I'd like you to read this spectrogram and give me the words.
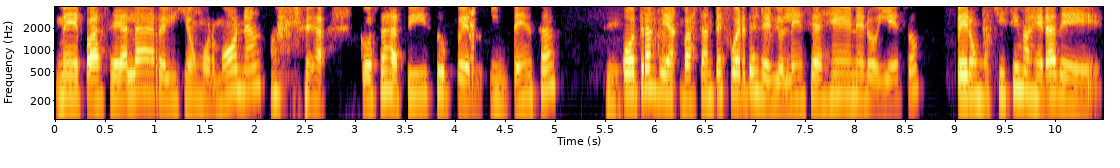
me pasé a la religión mormona, o sea, cosas así súper intensas. Otras bastante fuertes de violencia de género y eso, pero muchísimas era de,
